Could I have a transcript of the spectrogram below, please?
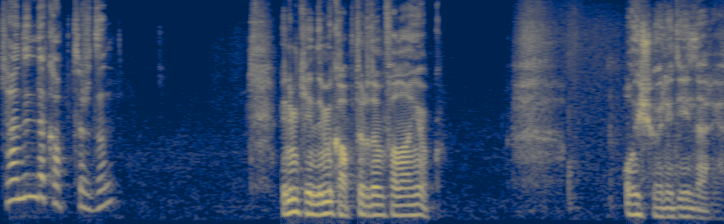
Kendini de kaptırdın. Benim kendimi kaptırdığım falan yok. O iş öyle değil der ya.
